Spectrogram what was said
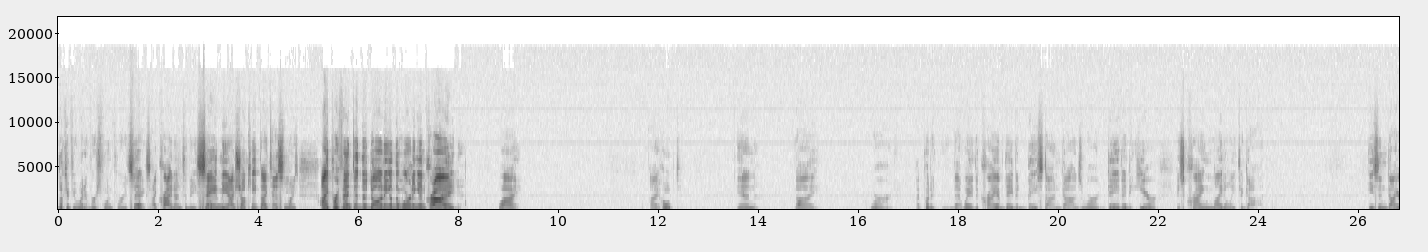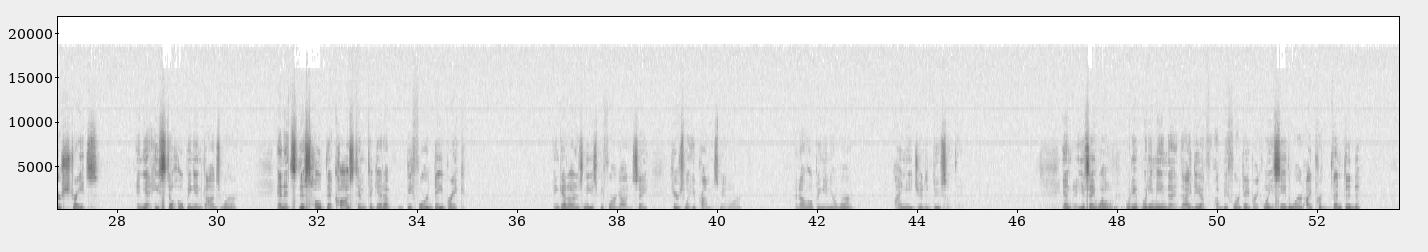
Look, if you would, at verse 146. I cried unto thee, Save me, I shall keep thy testimonies. I prevented the dawning of the morning and cried. Why? I hoped in thy word. I put it that way the cry of David based on God's word. David here is crying mightily to God. He's in dire straits, and yet he's still hoping in God's word. And it's this hope that caused him to get up before daybreak and get on his knees before God and say, Here's what you promised me, Lord. And I'm hoping in your word. I need you to do something. And you say, well, what do you, what do you mean, the, the idea of, of before daybreak? Well, you see the word, I prevented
